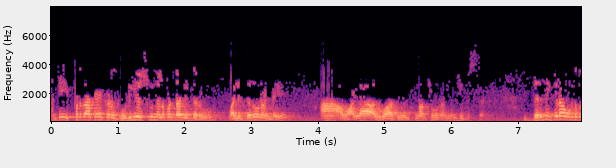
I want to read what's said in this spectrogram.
అంటే ఇప్పటిదాకా ఇక్కడ గుడి చేసుకుని నిలబడ్డారు ఇద్దరు. వాళ్ళిద్దరూనండి. వాళ్ళ అదిగో అటు వెళ్తున్నారు చూడండి అని చూపిస్తాడు. ఇద్దరి దగ్గర ఉండదు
